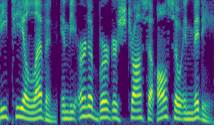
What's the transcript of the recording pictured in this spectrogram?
BT11 in the Erna Berger Strasse also in Mitte,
